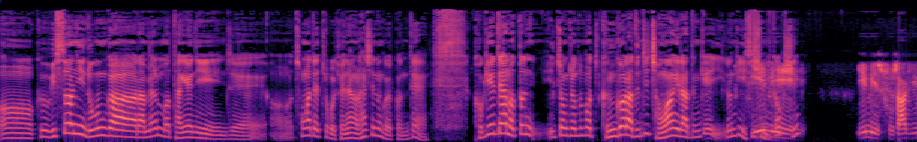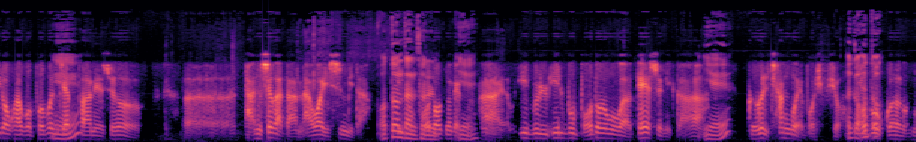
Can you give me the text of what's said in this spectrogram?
어, 그 윗선이 누군가라면 뭐 당연히 이제 어, 청와대 쪽을 겨냥을 하시는 걸 건데 거기에 대한 어떤 일정 정도 뭐 근거라든지 정황이라든지 이런 게 있으십니까 이미 혹시? 이미 수사 기록하고 법원 예. 재판에서 어, 단서가 다 나와 있습니다. 어떤 단서를? 됐고, 예. 아, 일부, 일부 보도가 됐으니까 예. 그걸 참고해 보십시오. 그러니까 일부 어떤- 그,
